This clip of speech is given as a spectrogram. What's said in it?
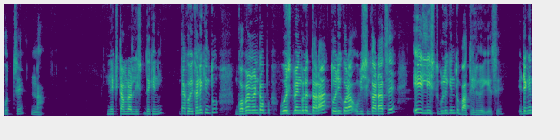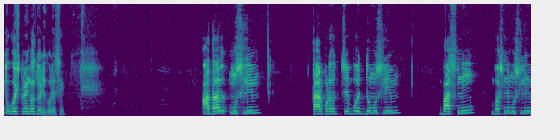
হচ্ছে না। নেক্সট আমরা লিস্ট দেখে নিই। দেখো, এখানে কিন্তু গভর্নমেন্ট অফ ওয়েস্ট বেঙ্গলের দ্বারা তৈরি করা ওবিসি কার্ড আছে। এই লিস্টগুলি কিন্তু বাতিল হয়ে গেছে। এটা কিন্তু ওয়েস্ট বেঙ্গল তৈরি করেছে। আদাল মুসলিম, তারপরে হচ্ছে বৈদ্য মুসলিম, বাসনি, বসনি মুসলিম,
